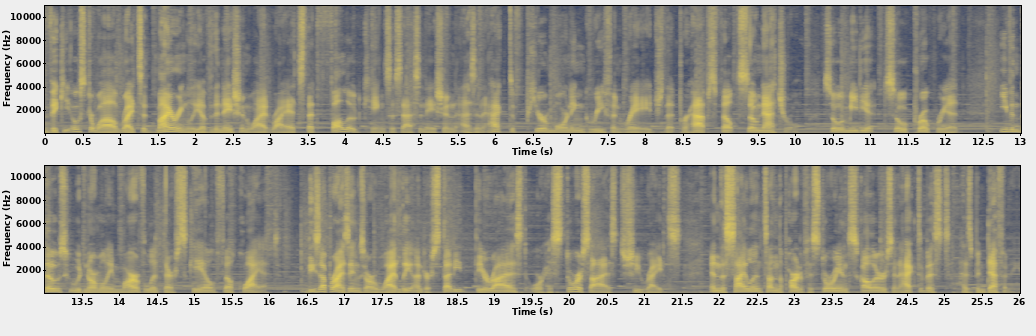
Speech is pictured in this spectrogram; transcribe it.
Vicky Osterweil writes admiringly of the nationwide riots that followed King's assassination as an act of pure mourning, grief, and rage that perhaps felt so natural, so immediate, so appropriate, even those who would normally marvel at their scale fell quiet. These uprisings are widely understudied, theorized, or historicized, she writes, and the silence on the part of historians, scholars, and activists has been deafening.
